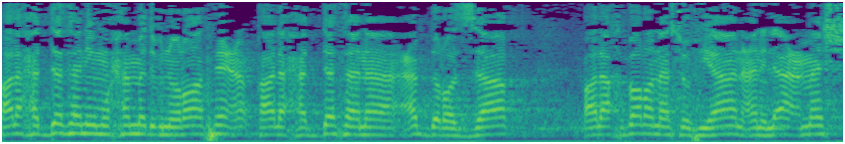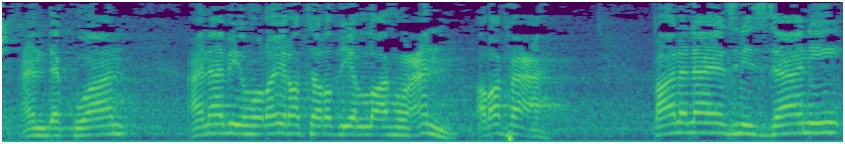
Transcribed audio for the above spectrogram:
قال حدثني محمد بن رافع قال حدثنا عبد الرزاق قال أخبرنا سفيان عن الأعمش عن ذكوان عن أبي هريرة رضي الله عنه رفعه قال لا يزني الزاني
